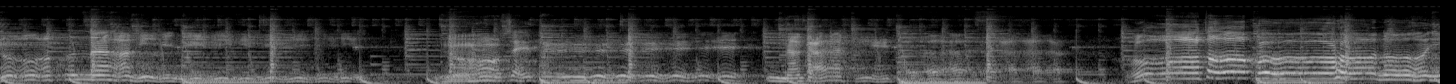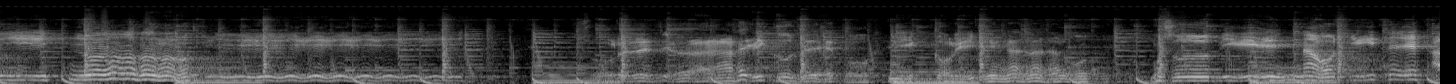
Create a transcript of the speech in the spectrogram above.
の波に乗せて。流した男の命それじゃあ行くぜとにっこり笑顔結び直して初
